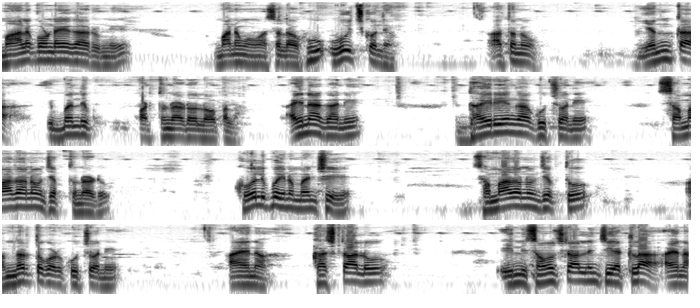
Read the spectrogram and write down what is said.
మాలకొండయ్య గారిని మనము అసలు ఊ ఊహించుకోలేం అతను ఎంత ఇబ్బంది పడుతున్నాడో లోపల. అయినా కానీ ధైర్యంగా కూర్చొని సమాధానం చెప్తున్నాడు. కోల్పోయిన మనిషి సమాధానం చెప్తూ అందరితో కూడా కూర్చొని ఆయన కష్టాలు ఇన్ని సంవత్సరాల నుంచి ఎట్లా ఆయన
